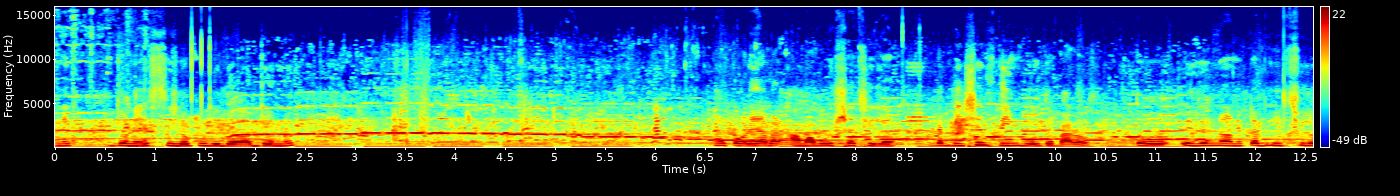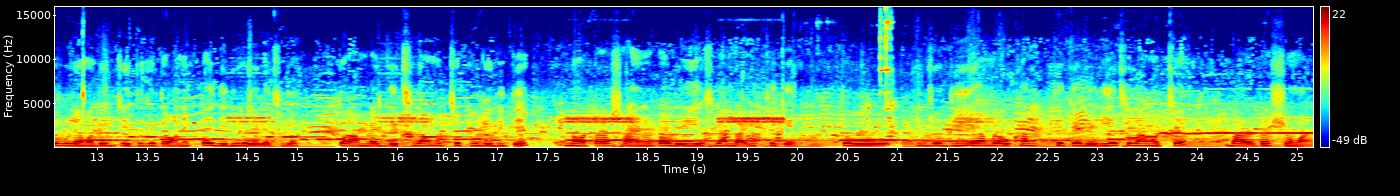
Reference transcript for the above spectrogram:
অনেকজন এসেছিল পুজো দেওয়ার জন্য। তারপরে আবার আমাবস্যা ছিল। একটা বিশেষ দিন বলতে পারো। তো ওই জন্য অনেকটা ভিড় ছিল বলে আমাদের যেতে যেতে অনেকটাই দেরি হয়ে গেছিল। তো আমরা গেছিলাম হচ্ছে পুজো দিতে। নটা, সাড়ে নটায় বেরিয়েছিলাম বাড়ির থেকে। তো পুজো দিয়ে আমরা ওখান থেকে বেরিয়েছিলাম হচ্ছে বারোটার সময়।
